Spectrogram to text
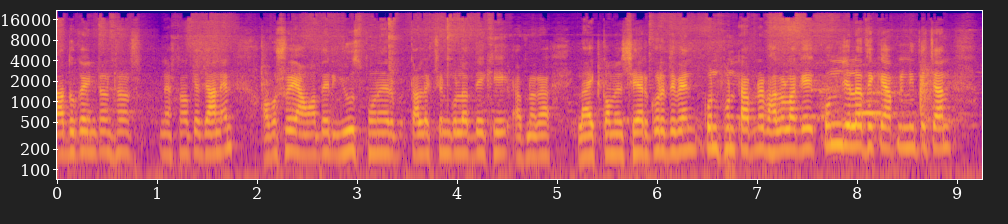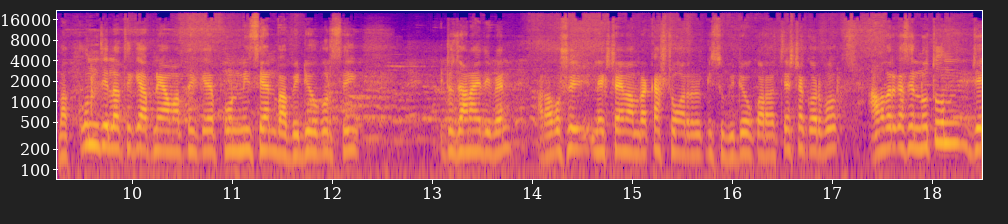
রাধুকা ইন্টারন্যাশনালকে জানেন, অবশ্যই আমাদের ইউজ ফোনের কালেকশনগুলো দেখে আপনারা লাইক কমেন্ট শেয়ার করে দেবেন। কোন ফোনটা আপনার ভালো লাগে, কোন জেলা থেকে আপনি নিতে চান বা কোন জেলা থেকে আপনি আমার থেকে ফোন নিছেন বা ভিডিও করছি একটু জানাই দিবেন। আর অবশ্যই নেক্সট টাইম আমরা কাস্টমারের কিছু ভিডিও করার চেষ্টা করব। আমাদের কাছে নতুন যে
